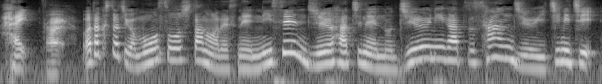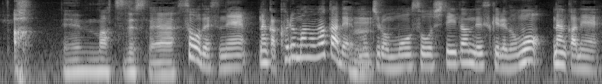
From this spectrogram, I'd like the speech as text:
はい。はい私たちが妄想したのはですね、2018年の12月31日。あ年末ですねそうですね。なんか車の中でうんもちろん妄想していたんですけれども、なんかね、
